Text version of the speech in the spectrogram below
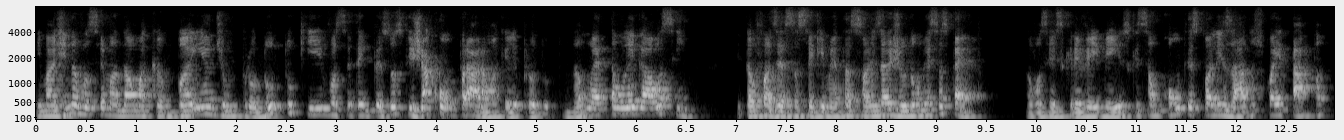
Imagina você mandar uma campanha de um produto que você tem pessoas que já compraram aquele produto. Não é tão legal assim. Então, fazer essas segmentações ajudam nesse aspecto. Então, você escrever e-mails que são contextualizados com a etapa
